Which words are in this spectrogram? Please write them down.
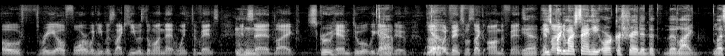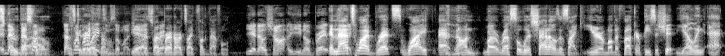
03, 04, when he was like he was the one that went to Vince and said like, "Screw him, do what we got to Yep. do." Yeah. Uh, when Vince was like on the fence. Yeah, he's like, pretty much saying he orchestrated the the like let's And that- screw that's this why- fool. that's Let's why get Bret away hates from him so much. Yeah, Like, that's why Bret- Bret Hart's like fuck that fool. You know, Shawn. You know, Bret. And that's like, why Bret's wife at on uh, Wrestle with Shadows is like, "You're a motherfucker, piece of shit," yelling at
